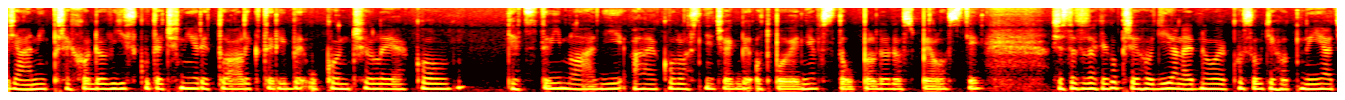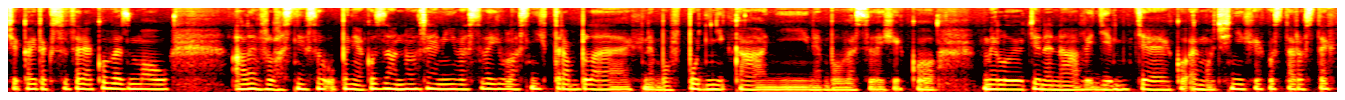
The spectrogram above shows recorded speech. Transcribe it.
žádný přechodový skutečný rituály, který by ukončili jako dětství, mládí a jako vlastně člověk by odpovědně vstoupil do dospělosti. Že se to tak jako přihodí a najednou jako jsou těhotný a čekají, tak se teda jako vezmou ale vlastně jsou úplně jako zanořený ve svých vlastních trablech nebo v podnikání nebo ve svých jako miluju tě, nenávidím tě, jako emočních jako starostech.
